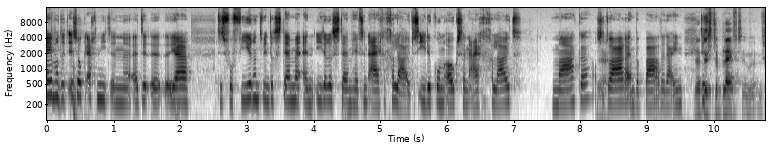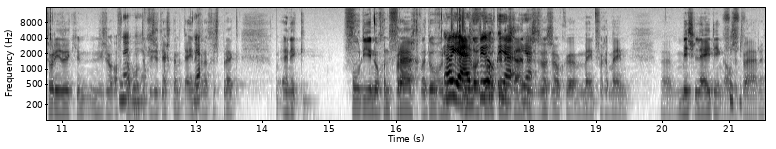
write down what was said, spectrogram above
Nee, want het is ook echt niet een... Het, uh, ja, het is voor 24 stemmen en iedere stem heeft een eigen geluid. Dus ieder kon ook zijn eigen geluid maken, als Ja. het ware, en bepalen daarin. Het dus is- er blijft, sorry dat ik je nu zo afkap, Nee, want we zitten echt aan het einde Ja. van het gesprek. En ik voelde je nog een vraag waardoor we Oh nog ja, veel- door kunnen gaan. Dus het was ook eh, mijn, mijn eh, misleiding, als het ware.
